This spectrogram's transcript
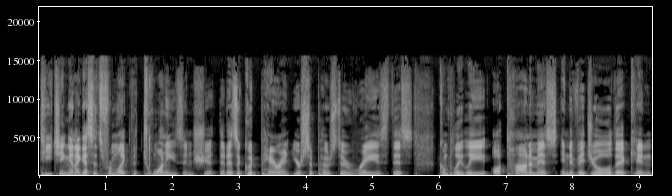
teaching, and I guess it's from like the 20s and shit. That as a good parent, you're supposed to raise this completely autonomous individual that can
